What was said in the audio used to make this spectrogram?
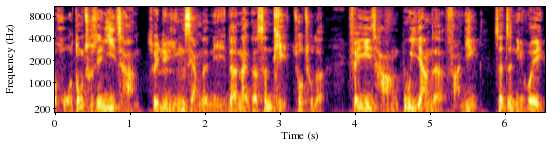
的活动出现异常，所以就影响了你的那个身体，做出了非常不一样的反应，甚至你会。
